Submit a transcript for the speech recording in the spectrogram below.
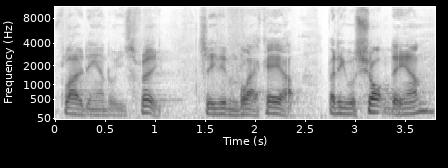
flow down to his feet, so he didn't black out. But he was shot down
